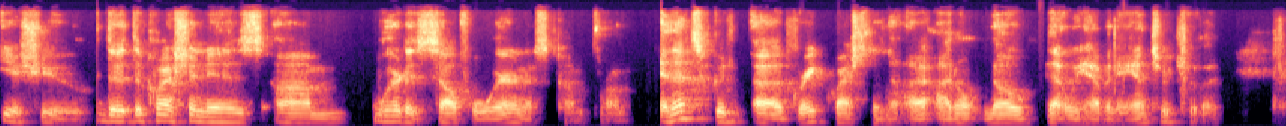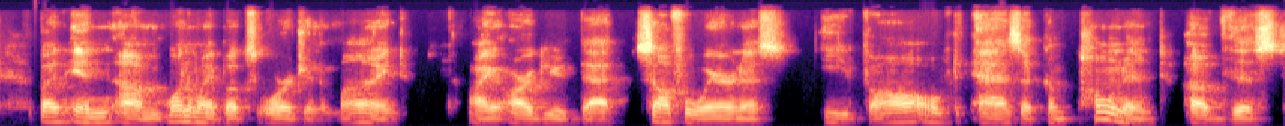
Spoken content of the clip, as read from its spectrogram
issue, the, the question is um, where does self awareness come from? And that's a good, uh, great question. I, I, don't know that we have an answer to it. But in um, one of my books, Origin of Mind, I argued that self awareness evolved as a component of this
